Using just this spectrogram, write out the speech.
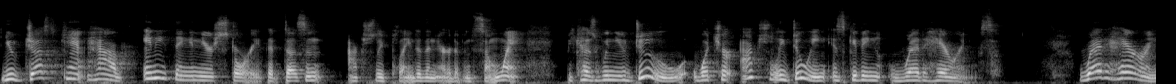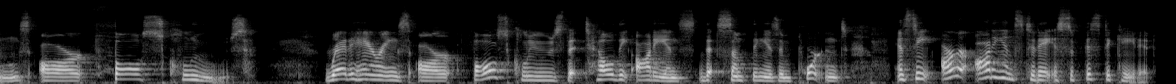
You just can't have anything in your story that doesn't actually play into the narrative in some way. Because when you do, what you're actually doing is giving red herrings. Red herrings are false clues. Red herrings are false clues that tell the audience that something is important. And see, our audience today is sophisticated.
